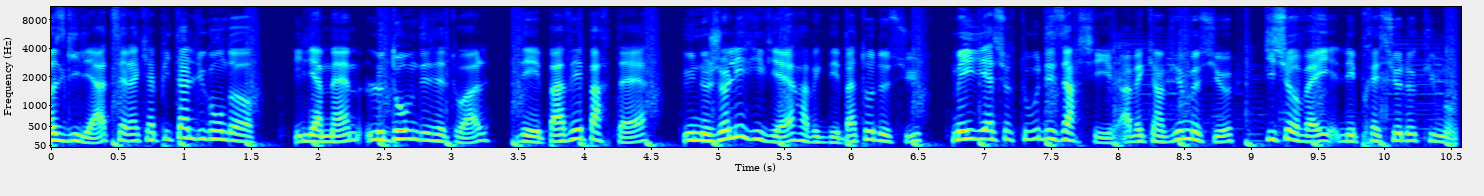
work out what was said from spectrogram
Osgiliath, c'est la capitale du Gondor, il y a même le dôme des étoiles, des pavés par terre, une jolie rivière avec des bateaux dessus, mais il y a surtout des archives avec un vieux monsieur qui surveille les précieux documents.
